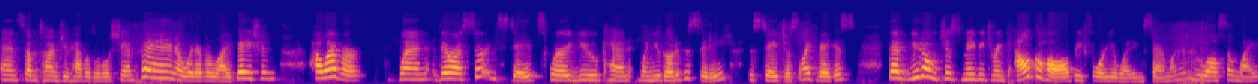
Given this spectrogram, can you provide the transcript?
And sometimes you have a little champagne or whatever libation. However, when there are certain states where you can, when you go to the city, the state just like Vegas, that you don't just maybe drink alcohol before your wedding ceremony, you also might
